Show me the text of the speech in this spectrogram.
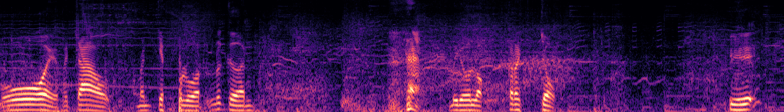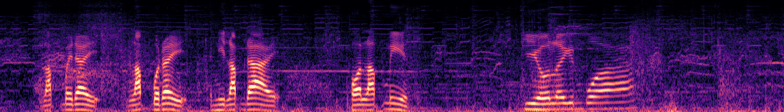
โอ้ยพระเจ้ามันเจ็บปวดเหลือเกิน ไม่โดนหรอกกระจกเอ๊ะรับไม่ได้ รับไม่ได้ อันนี้รับได้ พอรับมีด เกี่ยวอะไรกันวะแค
